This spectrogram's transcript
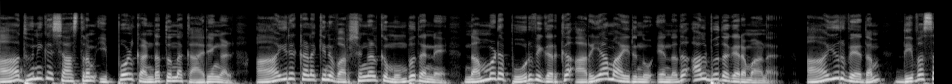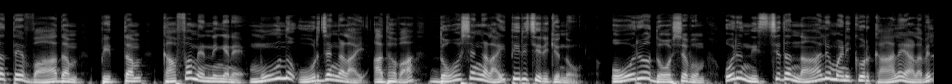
ആധുനിക ശാസ്ത്രം ഇപ്പോൾ കണ്ടെത്തുന്ന കാര്യങ്ങൾ ആയിരക്കണക്കിന് വർഷങ്ങൾക്ക് മുമ്പ് തന്നെ നമ്മുടെ പൂർവികർക്ക് അറിയാമായിരുന്നു എന്നത് അത്ഭുതകരമാണ്. ആയുർവേദം ദിവസത്തെ വാദം പിത്തം കഫം എന്നിങ്ങനെ മൂന്ന് ഊർജങ്ങളായി അഥവാ ദോഷങ്ങളായി തിരിച്ചിരിക്കുന്നു. ഓരോ ദോഷവും ഒരു നിശ്ചിത നാലു മണിക്കൂർ കാലയളവിൽ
